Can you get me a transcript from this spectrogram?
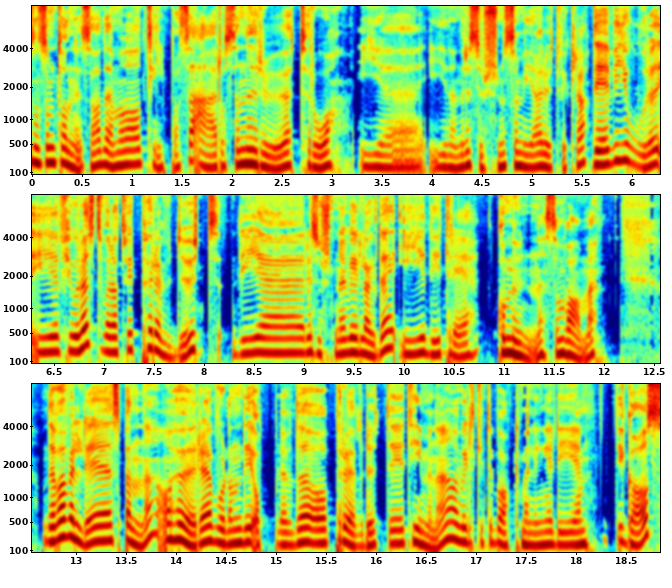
sånn som Tonje sa, det med å tilpasse er også en rød tråd i, i den ressursen som vi har utvikla. Det vi gjorde i fjor høst, var at vi prøvde ut de ressursene vi lagde i de tre kommunene som var med. Det var veldig spennende å høre hvordan de opplevde og prøvde ut i timene, og hvilke tilbakemeldinger de, de, ga oss.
